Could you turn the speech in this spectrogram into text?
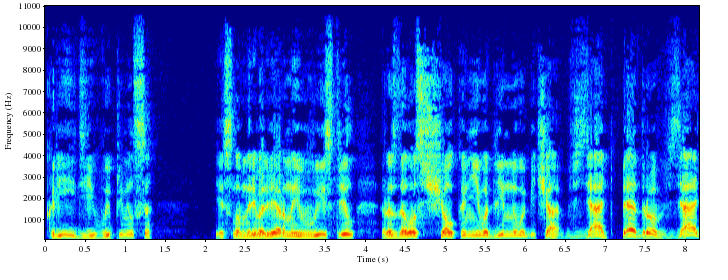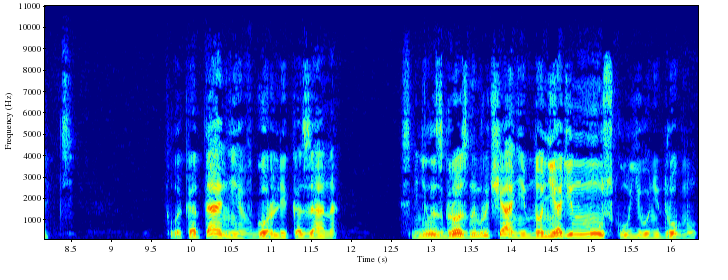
Криди выпрямился — и, словно револьверный выстрел, раздалось щелканье его длинного бича. «Взять, Педро, взять!» Клокотание в горле казана сменилось грозным рычанием, но ни один мускул его не дрогнул.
